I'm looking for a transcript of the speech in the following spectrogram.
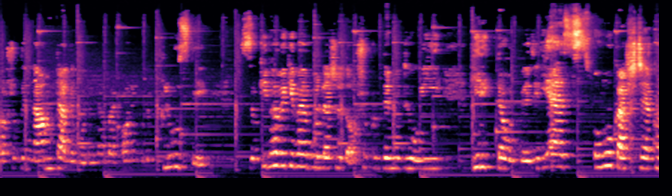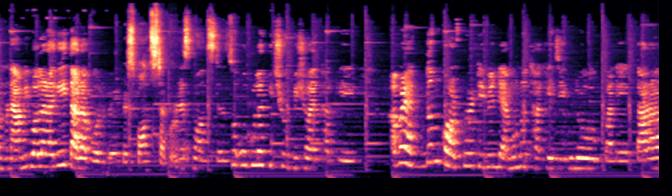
দর্শকদের নামটা আগে বলি না বাট অনেকগুলো ক্লুজ দিই। তো কীভাবে কীভাবে বললে আসলে দর্শকদের মধ্যে ওই হিরিকটা উঠবে যে ইয়েস অমুক আসছে এখন। মানে আমি বলার আগেই তারা বলবে। রেসপন্সটা করবে। রেসপন্সটা তো ওগুলো কিছু বিষয় থাকে। আবার একদম কর্পোরেট ইভেন্ট এমনও থাকে যেগুলো মানে তারা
